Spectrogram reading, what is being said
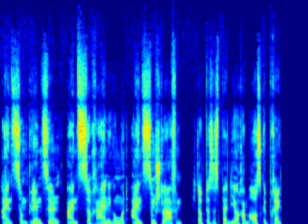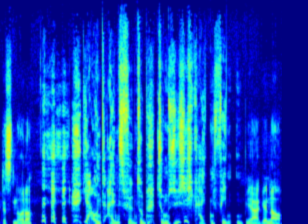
Eins zum Blinzeln, eins zur Reinigung und eins zum Schlafen. Ich glaube, das ist bei dir auch am ausgeprägtesten, oder? Ja, und eins für zum, zum Süßigkeiten finden. Ja, genau.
